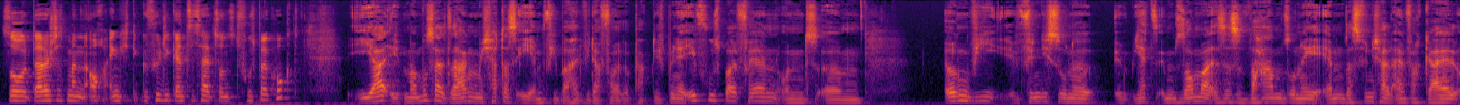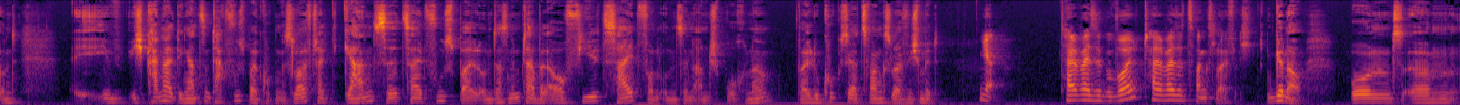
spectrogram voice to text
So, dadurch, dass man auch eigentlich gefühlt die ganze Zeit sonst Fußball guckt. Ja, man muss halt sagen, mich hat das EM-Fieber halt wieder vollgepackt. Ich bin ja eh Fußballfan und ähm, irgendwie finde ich so eine, jetzt im Sommer ist es warm, so eine EM, das finde ich halt einfach geil und ich ich kann halt den ganzen Tag Fußball gucken. Es läuft halt die ganze Zeit Fußball und das nimmt halt auch viel Zeit von uns in Anspruch, ne? Weil du guckst ja zwangsläufig mit. Ja. Teilweise gewollt, teilweise zwangsläufig. Genau. Und ähm,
